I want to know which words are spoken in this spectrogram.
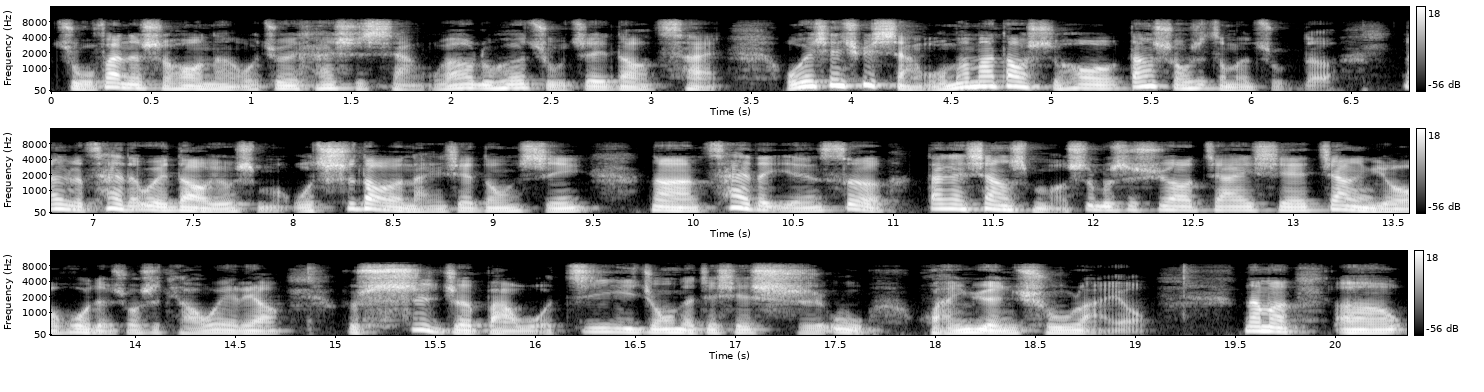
煮饭的时候呢，我就会开始想我要如何煮这道菜。我会先去想我妈妈到时候当时候是怎么煮的，那个菜的味道有什么，我吃到了哪一些东西，那菜的颜色大概像什么，是不是需要加一些酱油或者说是调味料，就试着把我记忆中的这些食物还原出来哦。那么，呃，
